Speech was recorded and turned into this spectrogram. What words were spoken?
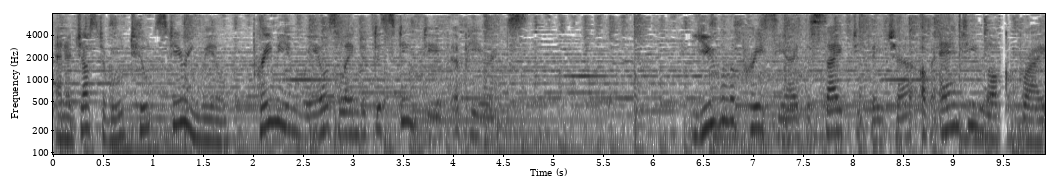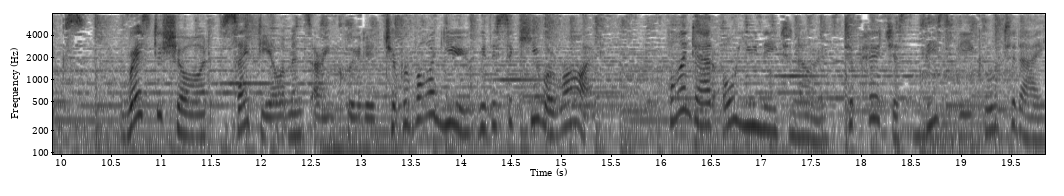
an adjustable tilt steering wheel. Premium wheels lend a distinctive appearance. You will appreciate the safety feature of anti-lock brakes. Rest assured, safety elements are included to provide you with a secure ride. Find out all you need to know to purchase this vehicle today.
